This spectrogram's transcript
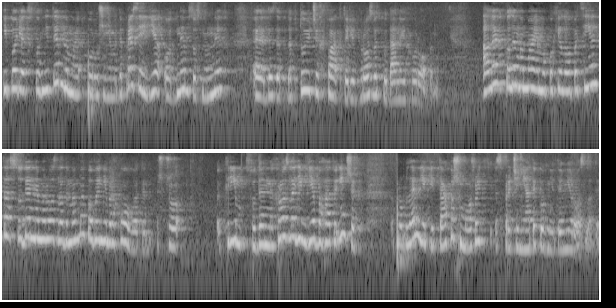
І поряд з когнітивними порушеннями депресія є одним з основних е, дезадаптуючих факторів в розвитку даної хвороби. Але коли ми маємо похилого пацієнта з судинними розладами, ми повинні враховувати, що крім судинних розладів є багато інших проблем, які також можуть спричиняти когнітивні розлади.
